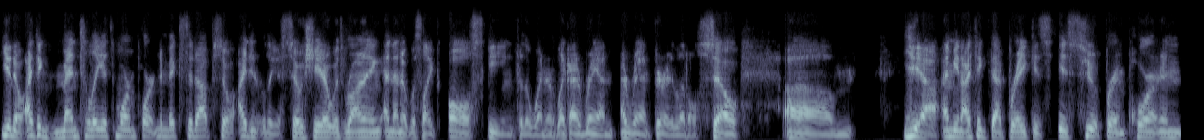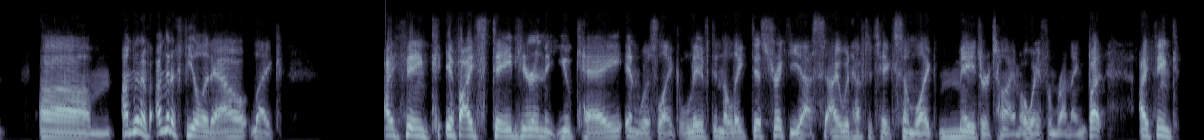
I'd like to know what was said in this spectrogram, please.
you know, I think mentally it's more important to mix it up. So I didn't really associate it with running. And then it was like all skiing for the winter. Like I ran, I ran very little. So um yeah, I mean, I think that break is is super important. Um, I'm gonna I'm gonna feel it out. Like, I think if I stayed here in the UK and was like lived in the Lake District, yes, I would have to take some like major time away from running. But I think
